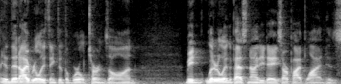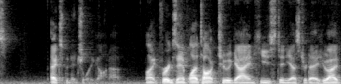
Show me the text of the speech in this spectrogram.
and then I really think that the world turns on. I mean, literally in the past 90 days, our pipeline has exponentially gone up. Like, for example, I talked to a guy in Houston yesterday who I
